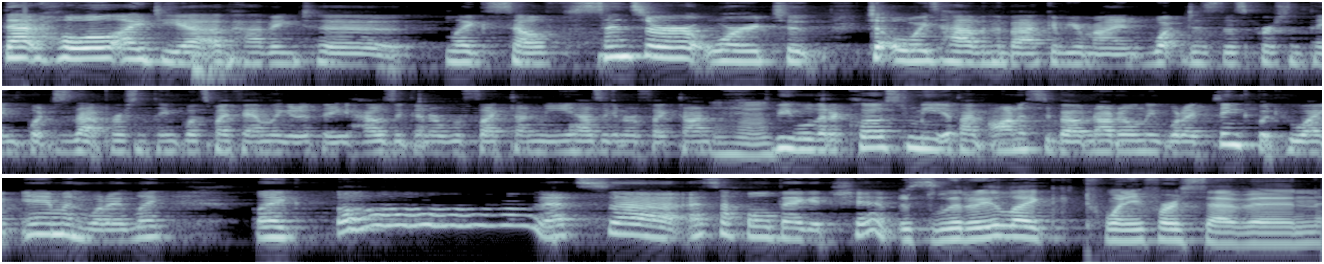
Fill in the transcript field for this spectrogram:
that whole idea of having to like self censor or to to always have in the back of your mind, what does this person think? What does that person think? What's my family going to think? How's it going to reflect on me? How's it going to reflect on Mhm. the people that are close to me? If I'm honest about not only what I think, but who I am and what I like, like, oh, that's uh, that's a whole bag of chips. It's literally like 24 7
